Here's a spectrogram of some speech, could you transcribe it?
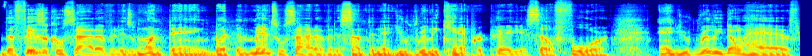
The physical side of it is one thing, but the mental side of it is something that you really can't prepare yourself for. And you really don't have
